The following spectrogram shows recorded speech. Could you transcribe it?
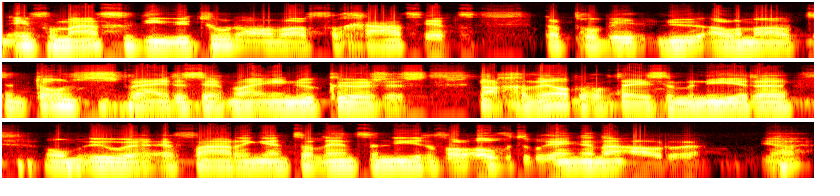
informatie die u toen allemaal vergaat hebt, dat probeert u nu allemaal tentoon te spreiden zeg maar, in uw cursus. Nou, geweldig op deze manier eh, om uw eh, ervaring en talenten in ieder geval over te brengen naar ouderen. Ja.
